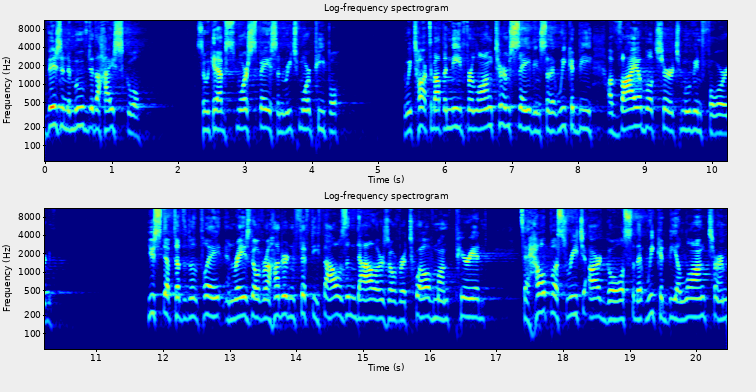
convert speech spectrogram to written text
vision to move to the high school so we could have more space and reach more people, and we talked about the need for long term savings so that we could be a viable church moving forward. You stepped up to the plate and raised over $150,000 over a 12 month period to help us reach our goal so that we could be a long term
